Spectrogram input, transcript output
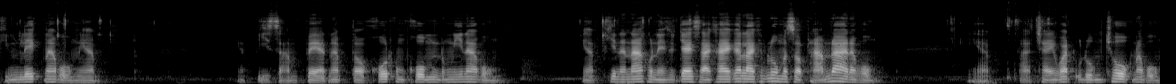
พิมพ์เล็กนะผมนี่ครับเนี่ยปีสามแปดนะครับ ต่อโค้ดคมๆ ตรงนี้นะผมเนี่ครับพี่นานาคนไหนสนใจสายใครก็ไลน์คลิปรูปมาสอบถามได้นะผมนี่ครับชัยวัดอุดมโชคนะผม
